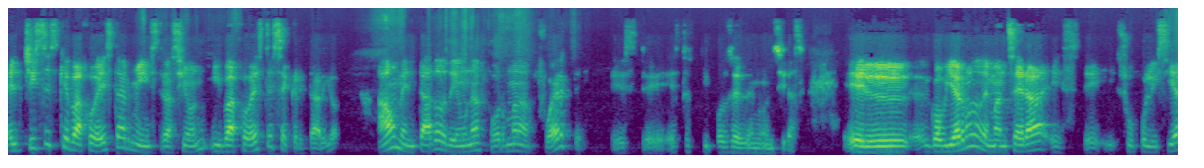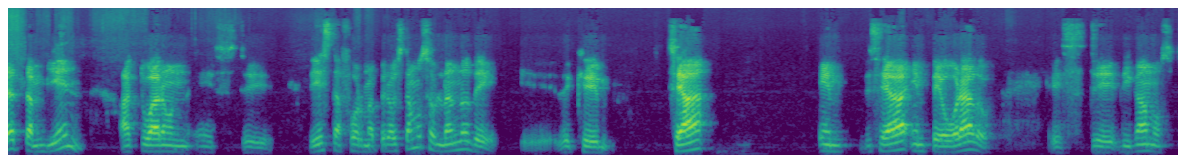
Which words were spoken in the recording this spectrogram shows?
El chiste es que bajo esta administración y bajo este secretario ha aumentado de una forma fuerte este, estos tipos de denuncias. El, gobierno de Mancera este, y su policía también actuaron este, de esta forma, pero estamos hablando de, eh, que se ha, em, empeorado, digamos,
